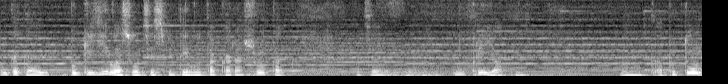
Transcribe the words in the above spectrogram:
Ну таке, поки їла сонце світило, так хорошо, так це ну, приємно. А потім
